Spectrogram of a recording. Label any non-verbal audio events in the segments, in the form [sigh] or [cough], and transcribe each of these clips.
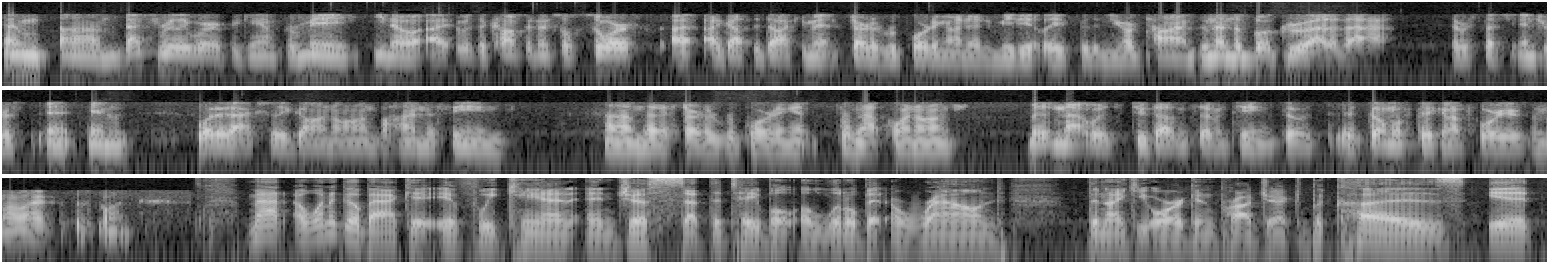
And um, that's really where it began for me. You know, I, it was a confidential source. I, I got the document and started reporting on it immediately for the New York Times. And then the book grew out of that. There was such interest in, in what had actually gone on behind the scenes um, that I started reporting it from that point on. And that was 2017. So it's, it's almost taken up four years of my life at this point. Matt, I want to go back, if we can, and just set the table a little bit around the Nike Oregon project because it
